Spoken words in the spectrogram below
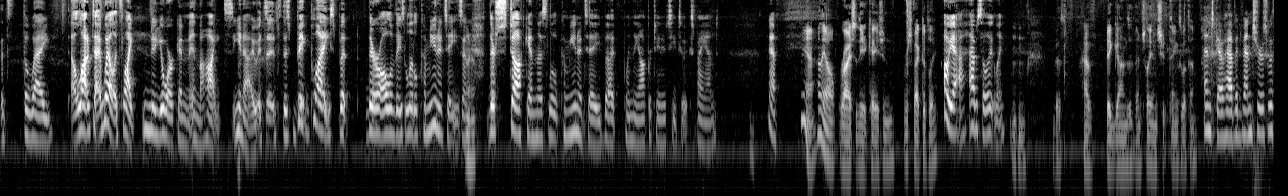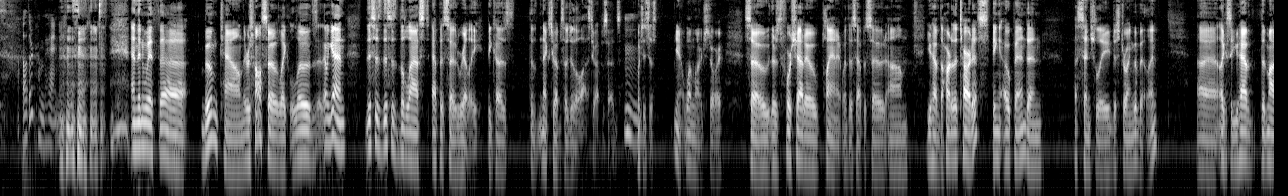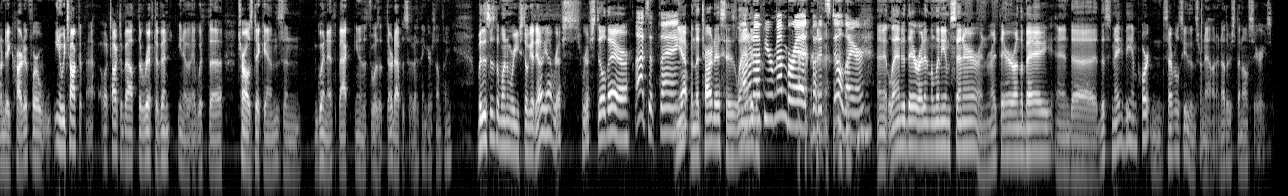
it's the way a lot of time. Well, it's like New York and in the Heights. You know, it's it's this big place, but there are all of these little communities, and they're stuck in this little community. But when the opportunity to expand, yeah, Yeah, and they all rise to the occasion, respectively. oh yeah, absolutely, Mm-hmm. Just have big guns eventually and shoot things with them. and go have adventures with other companions. And then with uh, Boomtown, there's also like loads. and Again, this is this is the last episode really because the next two episodes are the last two episodes, which is just you know one large story. So there's Foreshadow Planet with this episode. Um, you have the heart of the TARDIS being opened and essentially destroying the villain. Uh, like I said, you have the modern day Cardiff, where you know we talked uh, talked about the rift event, you know, with uh, Charles Dickens and Gwyneth back, you know, the, was it third episode, I think, or something. But this is the one where you still get, oh yeah, Rift's Rift's still there. That's a thing. Yep, when the TARDIS has landed. I don't know if you remember it, but it's still there. and it landed there right in Millennium Center and right there on the bay. And uh, this may be important several seasons from now in another spin-off series.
